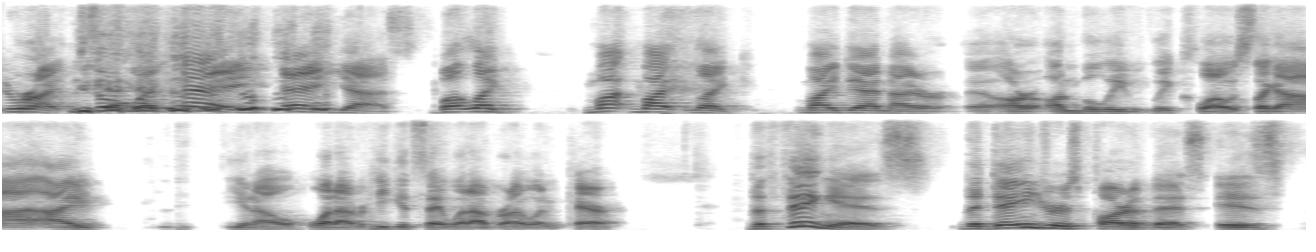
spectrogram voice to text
right. So like hey hey yes. But like my my like my dad and i are are unbelievably close. Like i i you know whatever. He could say whatever. I wouldn't care the thing is the dangerous part of this is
